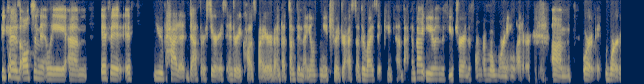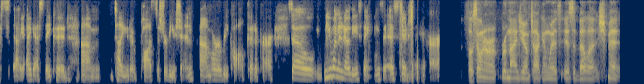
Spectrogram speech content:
because ultimately, um, if it if you've had a death or serious injury caused by your event, that's something that you'll need to address. Otherwise, it can come back and bite you in the future in the form of a warning letter. Um, or worse, I, I, guess they could um, tell you to pause distribution um, or a recall could occur. So you want to know these things as soon as they occur. Folks, I want to remind you I'm talking with Isabella Schmitt.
